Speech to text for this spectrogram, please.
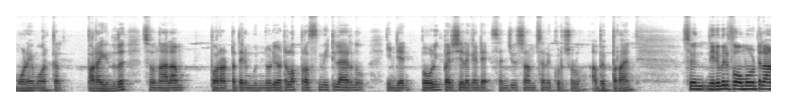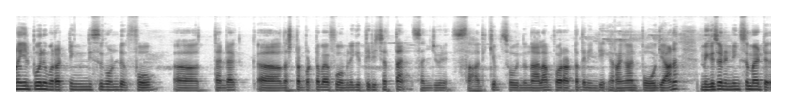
മോണെ മോർക്കൽ പറയുന്നത്. സോ നാലാം പോരാട്ടത്തിന് മുന്നോടിയായിട്ടുള്ള പ്രസ് മീറ്റിലായിരുന്നു ഇന്ത്യൻ ബോളിംഗ് പരിശീലകന്റെ സഞ്ജു സാംസനെ കുറിച്ചുള്ള അഭിപ്രായം. സോ നിലവിൽ ഫോം ഔട്ടിലാണെങ്കിൽ പോലും ഒരൊറ്റ ഇന്നിങ്സ് കൊണ്ട് ഫോം തന്റെ നഷ്ടപ്പെട്ട പോയ ഫോമിലേക്ക് തിരിച്ചെത്താൻ സഞ്ജുവിന് സാധിക്കും. സോ ഇന്ന് നാലാം പോരാട്ടത്തിന് ഇന്ത്യ ഇറങ്ങാൻ പോവുകയാണ്. മികച്ചൊരു ഇന്നിങ്സുമായിട്ട്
